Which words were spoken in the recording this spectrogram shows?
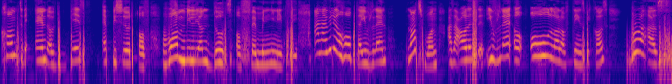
come to the end of this episode of 1 million dose of femininity. And I really hope that you've learned not one, as I always say, you've learned a whole lot of things because Wura has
